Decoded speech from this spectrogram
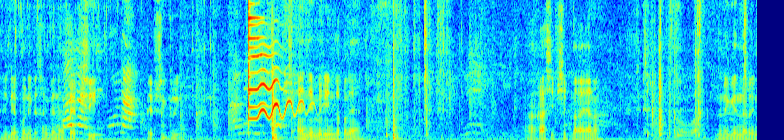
Lagyan po ni Kasangga ng Pepsi. Pepsi Green. Ay, hindi. Merinda pala yan. Nakakasip-sip na kaya, no? Nalagyan na rin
